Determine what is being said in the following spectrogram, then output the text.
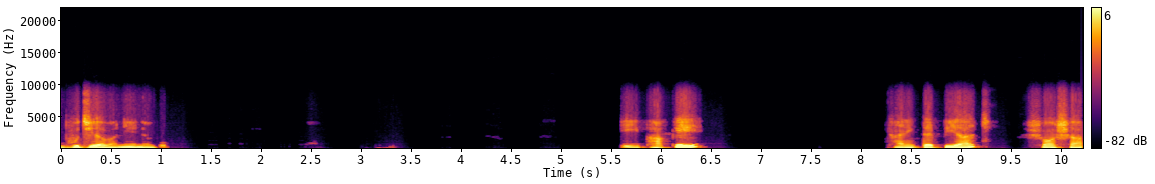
ভুজিয়া বানিয়ে নেব। এই ফাঁকে খানিকটা পেঁয়াজ শশা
